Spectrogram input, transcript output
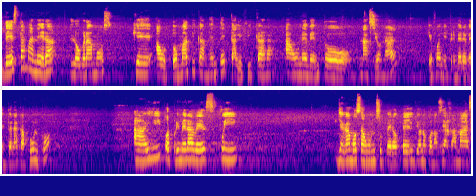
De esta manera logramos que automáticamente calificara a un evento nacional, que fue mi primer evento en Acapulco. Ahí por primera vez fui, llegamos a un superhotel, yo no conocía jamás.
